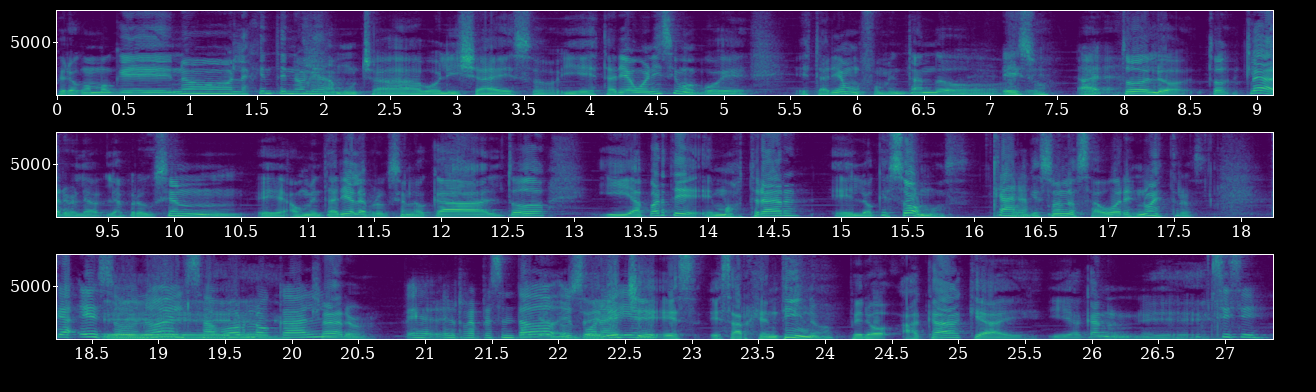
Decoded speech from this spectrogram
Pero como que no, la gente no le da mucha bolilla a eso. Y estaría buenísimo porque estaríamos fomentando Eso. eh, Ah, todo lo. claro, la, la producción eh, aumentaría la producción local, todo. Y aparte, eh, mostrar eh, lo que somos. Claro. Porque son los sabores nuestros. Que Eso, ¿no? El sabor local. Claro. Eh, representado el eh, dulce por de ahí. leche en- es, es argentino, pero acá, ¿qué hay? Y acá. eh, Sí, sí,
